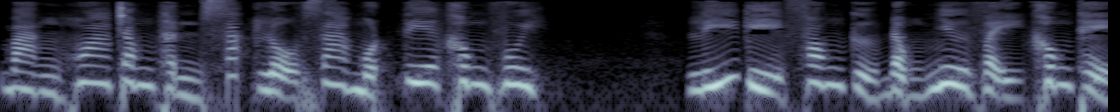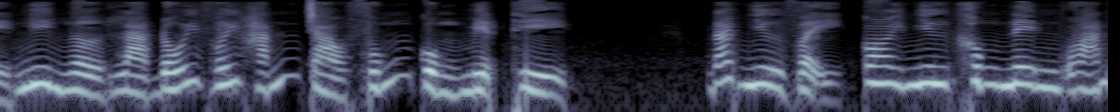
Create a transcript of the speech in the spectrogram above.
Bàng hoa trong thần sắc lộ ra một tia không vui. Lý Kỳ Phong cử động như vậy không thể nghi ngờ là đối với hắn trào phúng cùng miệt thị. Đã như vậy coi như không nên oán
